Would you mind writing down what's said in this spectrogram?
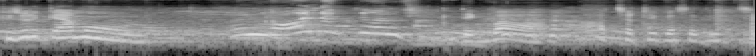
খিচুড়ি কেমন? দেখবা? আচ্ছা ঠিক আছে, দিচ্ছি।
